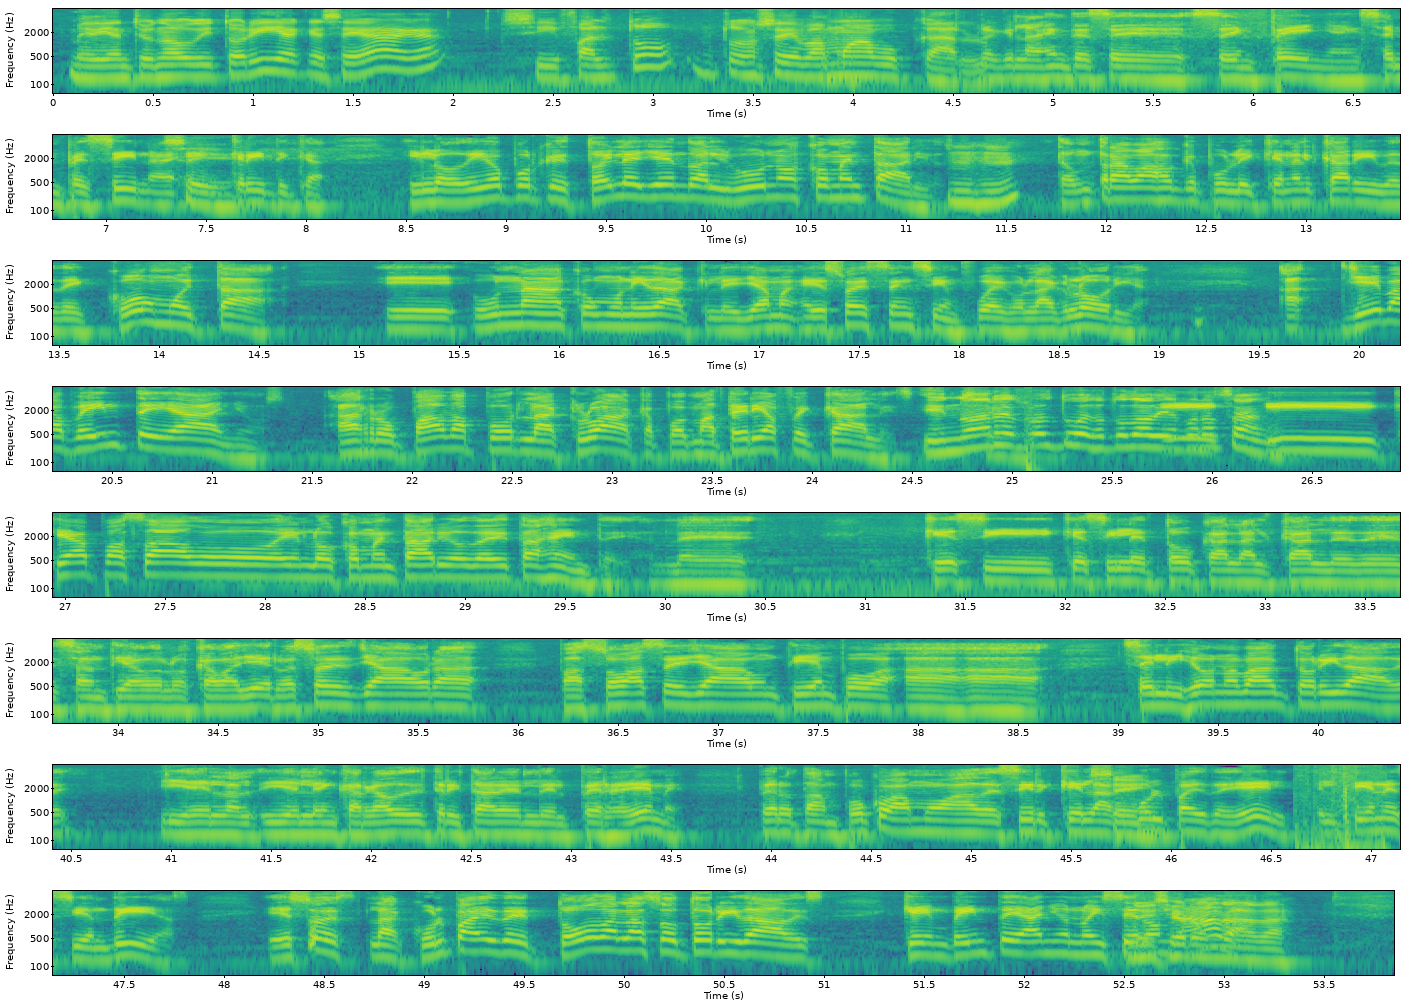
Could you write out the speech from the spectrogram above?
mediante una auditoría que se haga. Si faltó, entonces vamos a buscarlo. Porque la gente se, se empeña y se empecina Sí. en crítica. Y lo digo porque estoy leyendo algunos comentarios de un trabajo que publiqué en el Caribe de cómo está eh, una comunidad que le llaman, eso es en Cienfuegos, La Gloria. Ah, lleva 20 años arropada por la cloaca, por materias fecales. Y no ha resuelto eso todavía, Y, corazón. ¿Y qué ha pasado en los comentarios de esta gente? Le- que si, que si le toca al alcalde de Santiago de los Caballeros. Eso es ya ahora pasó hace ya un tiempo a, se eligió nuevas autoridades y el, y el encargado de distrital el del PRM. Pero tampoco vamos a decir que la culpa es de él. Él tiene 100 días. Eso es, la culpa es de todas las autoridades que en 20 años no hicieron, nada.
